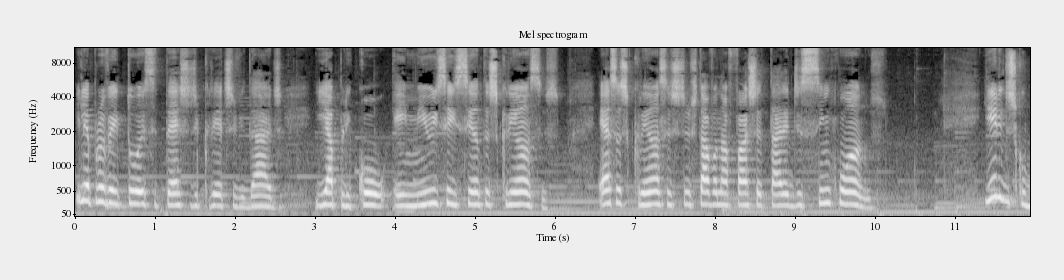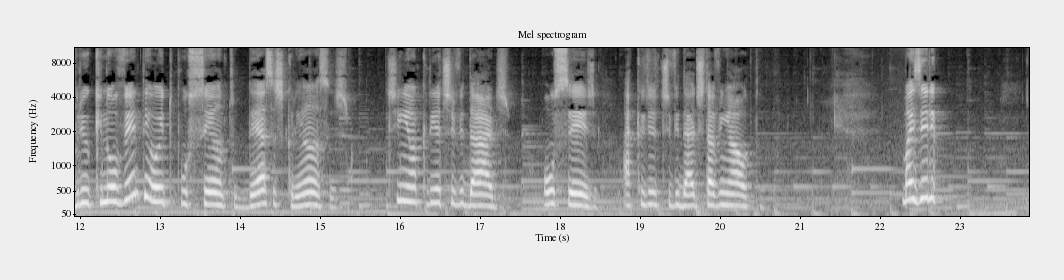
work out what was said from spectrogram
Ele aproveitou esse teste de criatividade e aplicou em 1.600 crianças. Essas crianças estavam na faixa etária de 5 anos. E ele descobriu que 98% dessas crianças tinham a criatividade, ou seja, a criatividade estava em alta. Mas ele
